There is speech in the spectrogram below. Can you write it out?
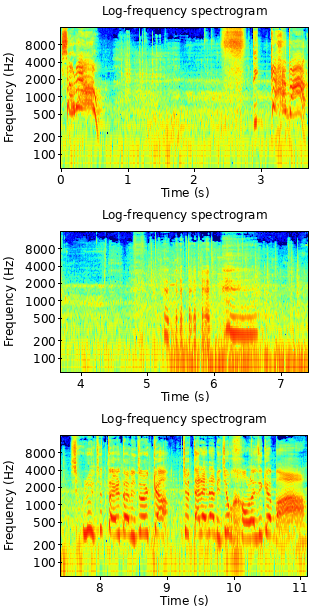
小六，你干嘛？小六，就待在那里就干，就待在那里就好了，你干嘛？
